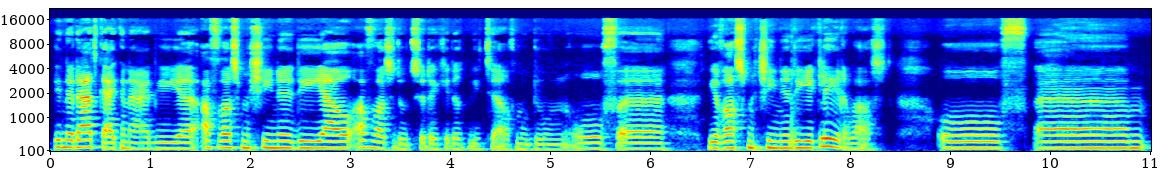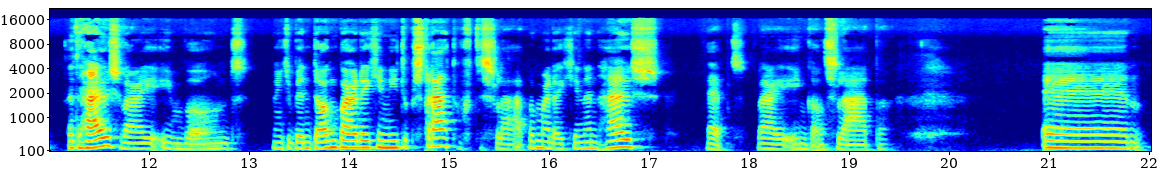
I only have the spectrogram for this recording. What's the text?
inderdaad kijken naar die uh, afwasmachine die jouw afwas doet, zodat je dat niet zelf moet doen. Of uh, je wasmachine die je kleren wast. Of ehm, het huis waar je in woont. Want je bent dankbaar dat je niet op straat hoeft te slapen, maar dat je een huis hebt waar je in kan slapen. En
